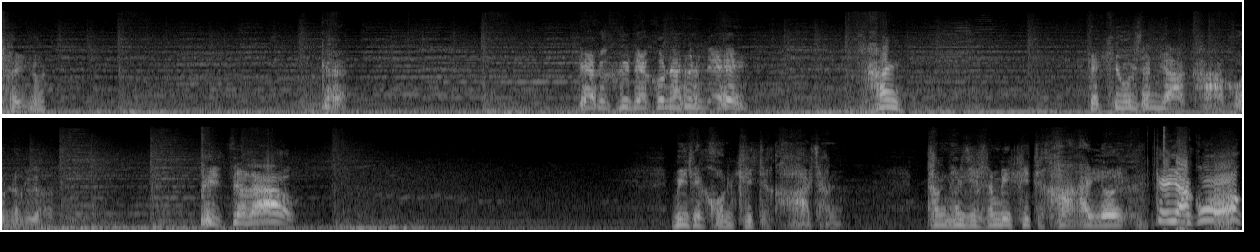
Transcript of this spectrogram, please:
ชัยยศ แกก็คือเด็กคนนั้นนั่นเอง ใช่ แกคิดว่าฉันอยากฆ่าคนนักเหรอผิดซะแล้ว มีแต่คนคิดจะฆ่าฉัน ทั้งทั้งๆที่ฉันไม่คิดจะฆ่าใครเลย แกอยากโกหก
